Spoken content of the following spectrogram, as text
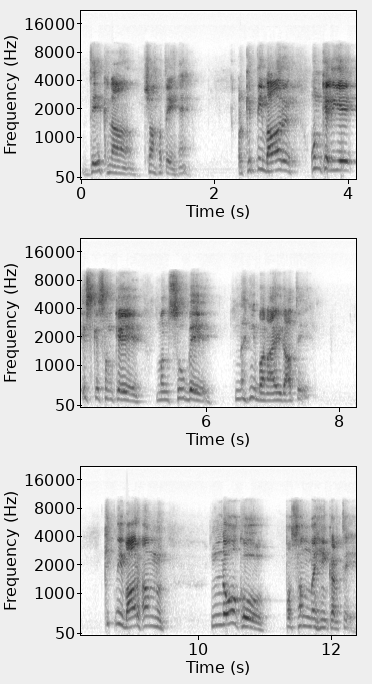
دیکھنا چاہتے ہیں۔ اور کتنی بار ان کے لیے اس قسم کے منصوبے نہیں بنائے جاتے۔ کتنی بار ہم نو کو پسند نہیں کرتے۔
